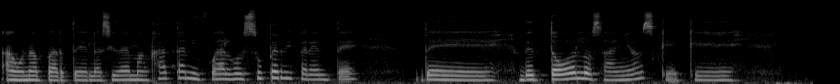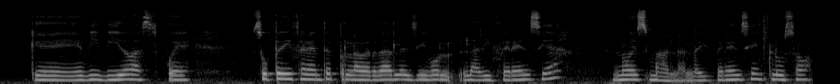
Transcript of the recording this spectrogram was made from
a una parte de la ciudad de Manhattan y fue algo súper diferente de, de, todos los años que, que, que he vivido. Fue súper diferente, pero la verdad les digo, la diferencia no es mala. La diferencia incluso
